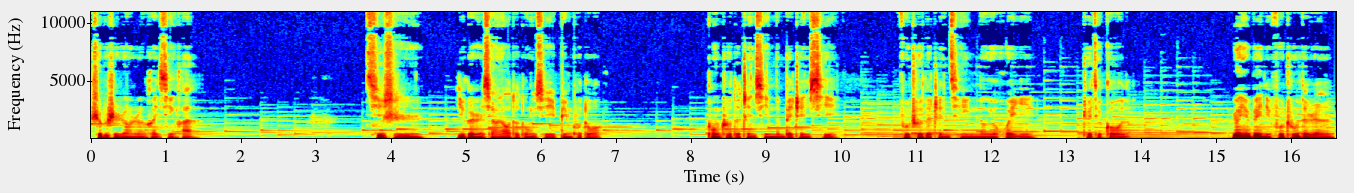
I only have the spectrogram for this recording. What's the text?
是不是让人很心寒？其实，一个人想要的东西并不多，捧出的真心能被珍惜。付出的真情能有回应，这就够了。愿意为你付出的人，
